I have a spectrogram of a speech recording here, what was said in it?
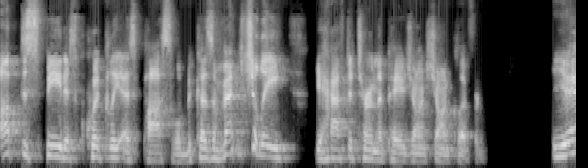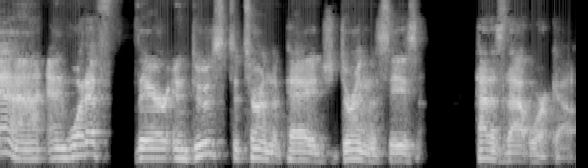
up to speed as quickly as possible because eventually you have to turn the page on Sean Clifford. Yeah, and what if they're induced to turn the page during the season? How does that work out?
